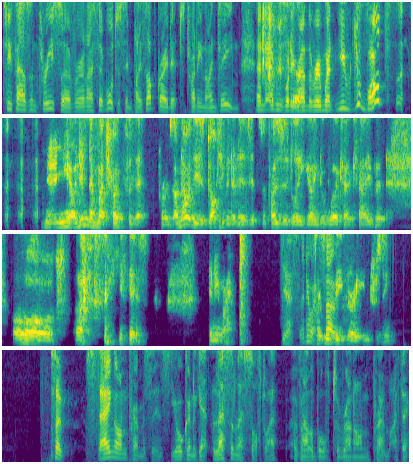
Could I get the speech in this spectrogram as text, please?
2003 server and I said, well, just in place upgrade it to 2019. And everybody around the room went, you, you what? yeah, yeah, I didn't have much hope for that. I know it is documented as it's supposedly going to work okay, but oh, uh, yes. Anyway. Yes, anyway. It so, would be very interesting. So staying on premises, you're going to get less and less software available to run on prem, I think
